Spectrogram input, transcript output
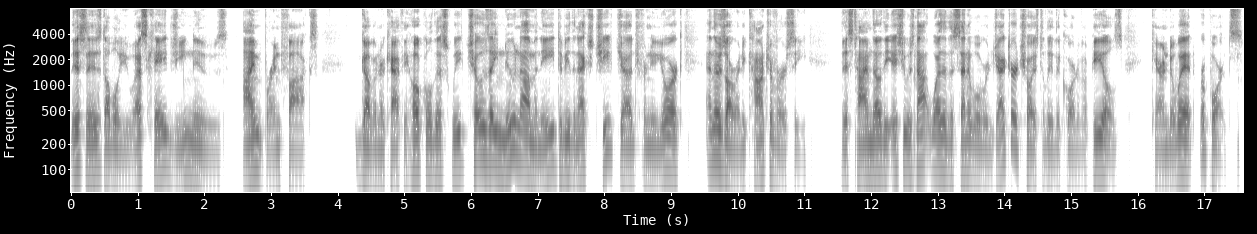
This is WSKG News. I'm Brent Fox. Governor Kathy Hochul this week chose a new nominee to be the next chief judge for New York, and there's already controversy. This time, though, the issue is not whether the Senate will reject her choice to lead the Court of Appeals. Karen DeWitt reports.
